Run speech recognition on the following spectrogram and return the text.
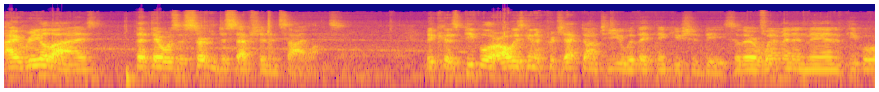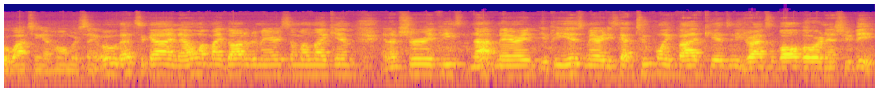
I realized that there was a certain deception in silence because people are always going to project onto you what they think you should be. So there are women and men and people who are watching at home are saying, "Oh, that's a guy. Now I want my daughter to marry someone like him." And I'm sure if he's not married, if he is married, he's got 2.5 kids and he drives a Volvo or an SUV.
